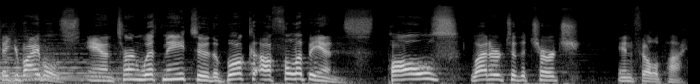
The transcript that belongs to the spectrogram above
Take your Bibles and turn with me to the book of Philippians, Paul's letter to the church in Philippi.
